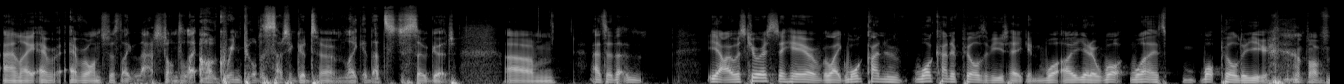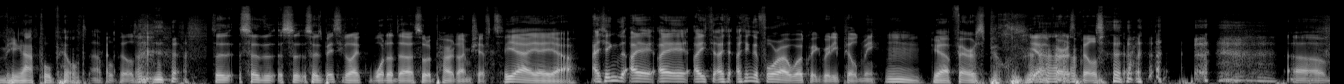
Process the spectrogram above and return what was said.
and like ev- everyone's just like latched onto like, oh, green pilled is such a good term. Like that's just so good. Um, and so that yeah, I was curious to hear like what kind of what kind of pills have you taken? What are you know what what is what pill are you apart from being apple pilled? Apple pilled. so so, the, so so it's basically like what are the sort of paradigm shifts? Yeah, yeah, yeah. I think that I I I, th- I think the four hour work week really pilled me. Mm, yeah, Ferris pilled. Yeah, Ferris pilled. um,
